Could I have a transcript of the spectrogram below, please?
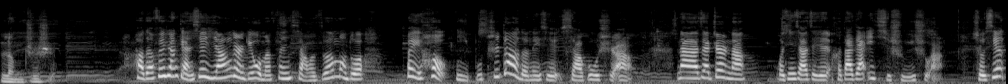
冷知识。好的，非常感谢 Younger 给我们分享了这么多背后你不知道的那些小故事啊。那在这儿呢，火星小姐姐和大家一起数一数啊。首先，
